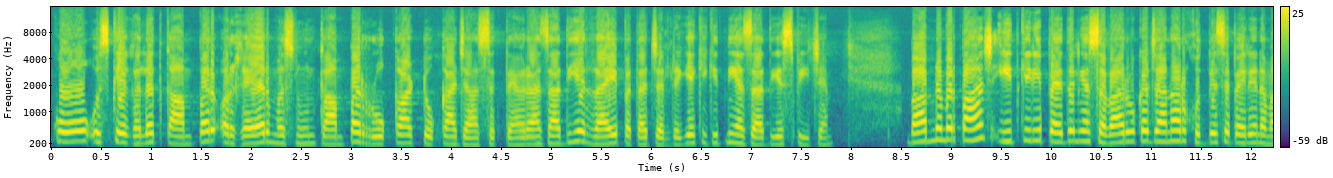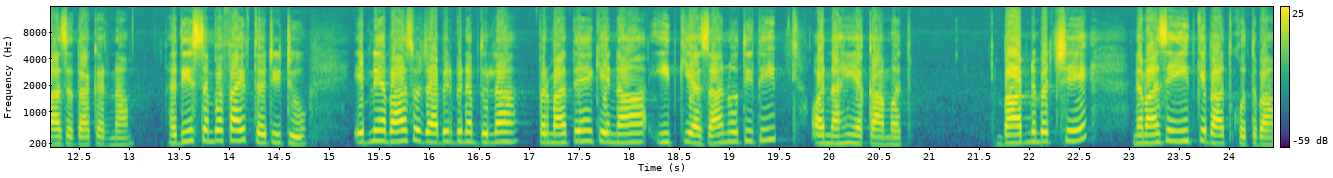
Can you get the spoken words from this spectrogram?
کو اس کے غلط کام پر اور غیر مسنون کام پر روکا، ٹوکا جا سکتا ہے اور آزادی رائے پتا چل رہی ہے کہ کتنی آزادی اسپیچ ہے۔ باب نمبر پانچ، عید کے لیے پیدل یا سوار ہو کر جانا اور خطبے سے پہلے نماز ادا کرنا۔ حدیث نمبر 532 ابن عباس اور جابر بن عبداللہ فرماتے ہیں کہ نہ عید کی اذان ہوتی تھی اور نہ ہی اقامت۔ باب نمبر چھ، نماز عید کے بعد خطبہ۔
